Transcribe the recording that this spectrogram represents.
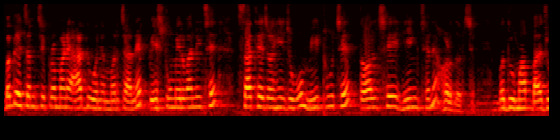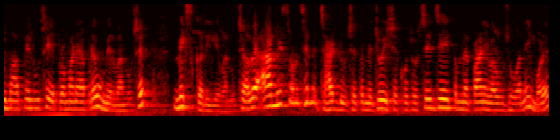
બબે ચમચી પ્રમાણે આદુ અને મરચાંને પેસ્ટ ઉમેરવાની છે. સાથે જ અહીં જુઓ, મીઠું છે, તલ છે, હિંગ છે ને હળદર છે. બધું માપ બાજુમાં આપેલું છે, એ પ્રમાણે આપણે ઉમેરવાનું છે. મિક્સ કરી લેવાનું છે. હવે આ મિશ્રણ છે ને જાડું છે, તમે જોઈ શકો છો, છે જે તમને પાણીવાળું જોવા નહીં મળે.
